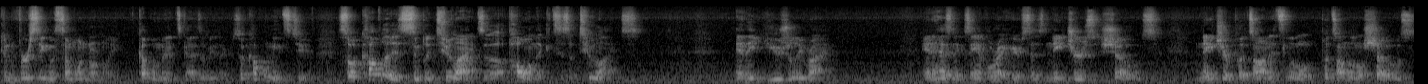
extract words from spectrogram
conversing with someone normally. A couple minutes, guys, I'll be there. So a couple means two. So a couplet is simply two lines, a poem that consists of two lines. And they usually rhyme. And it has an example right here. It says nature's shows. Nature puts on its little puts on little shows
